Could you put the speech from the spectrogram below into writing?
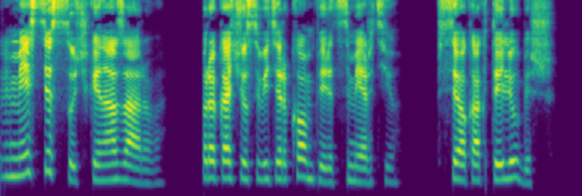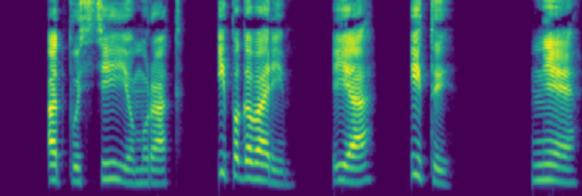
Вместе с сучкой Назарова. Прокачу с ветерком перед смертью. Все, как ты любишь. Отпусти ее, Мурат, и поговорим. Я и ты. Не,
